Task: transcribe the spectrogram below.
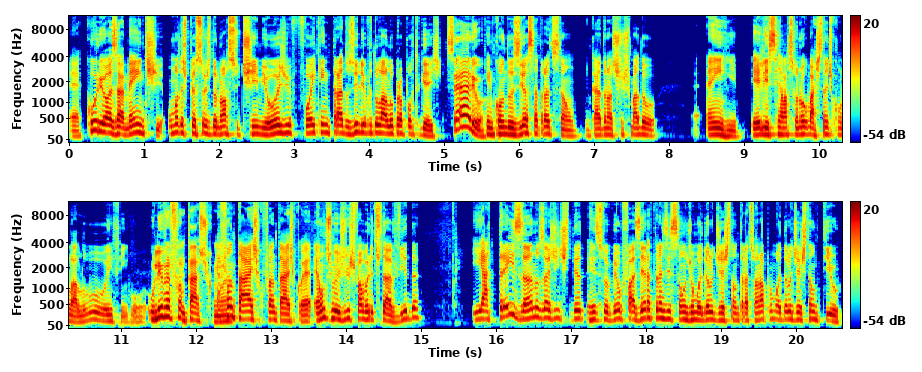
É, curiosamente, uma das pessoas do nosso time hoje foi quem traduziu o livro do Lalu para português. Sério? Quem conduziu essa tradução. Um cara do nosso time chamado é, Henry. Ele se relacionou bastante com o Lalu, enfim. O livro é fantástico, não é? É fantástico, fantástico. É, é um dos meus livros favoritos da vida. E há três anos a gente resolveu fazer a transição de um modelo de gestão tradicional para um modelo de gestão TIO.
